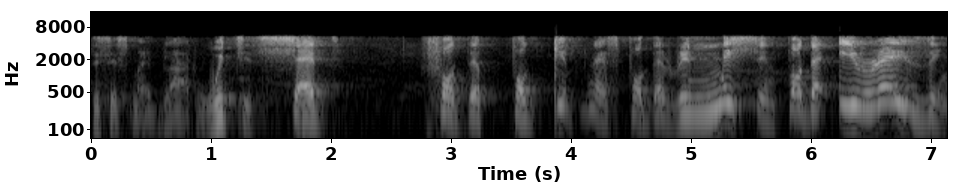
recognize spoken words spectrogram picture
This is my blood, which is shed for the forgiveness, for the remission, for the erasing,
